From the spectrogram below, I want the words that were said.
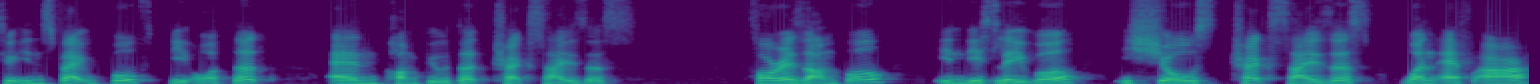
to inspect both the authored and computed track sizes. For example, in this label, it shows track sizes 1FR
